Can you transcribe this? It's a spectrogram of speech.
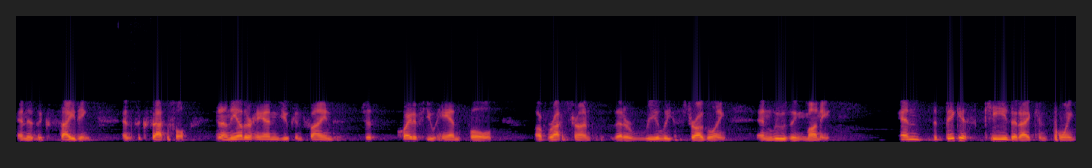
and is exciting and successful. And on the other hand, you can find just quite a few handfuls of restaurants that are really struggling and losing money. And the biggest key that I can point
